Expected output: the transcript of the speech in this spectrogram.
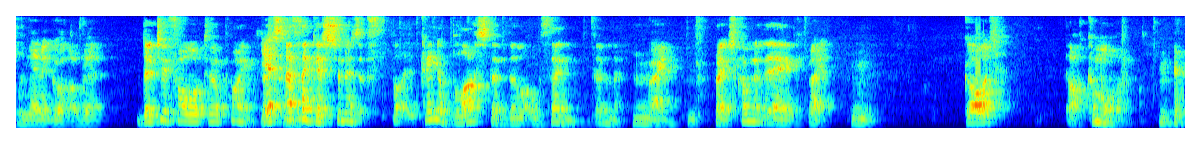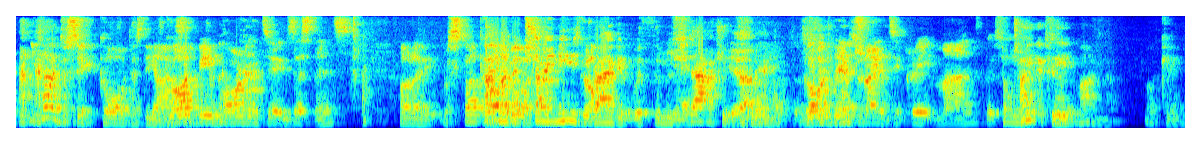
and then it got a bit. Did you follow it to a point? Yes. I think as soon as it, f- it kind of blasted the little thing, didn't it? Right. Right, it's coming at the egg. Right. God, Oh, come on. you can't just say God as the answer. God being born into existence. All right, we're starting. Kind of a Chinese God. dragon with the moustaches. Yeah. God then trying to create man, But it's only Trying to create man now. Okay.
